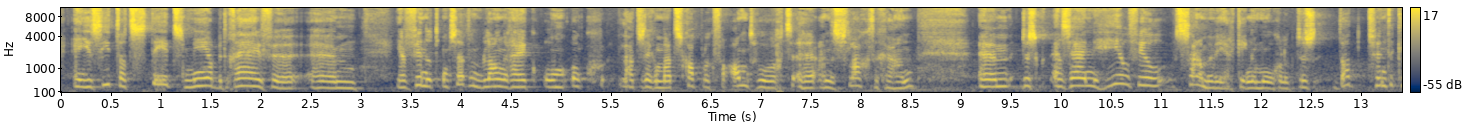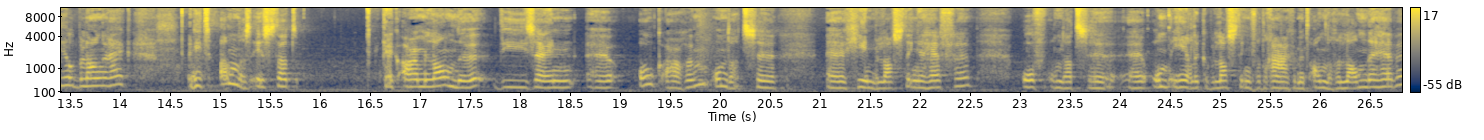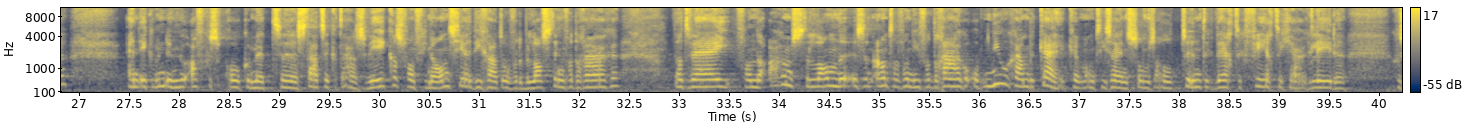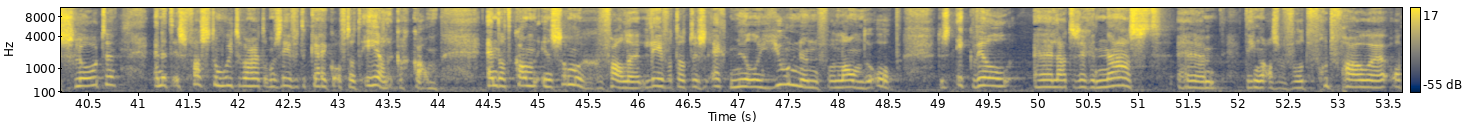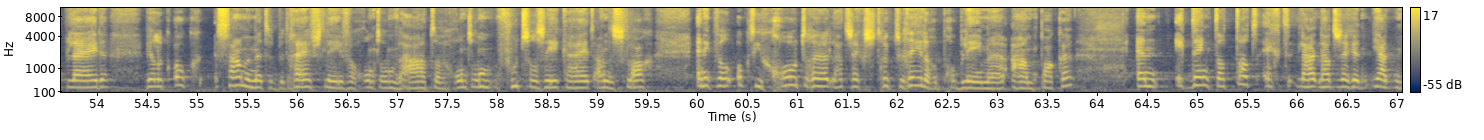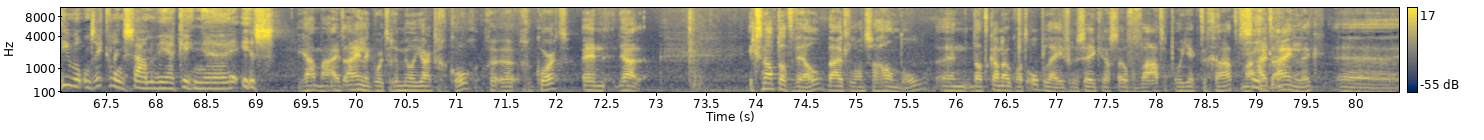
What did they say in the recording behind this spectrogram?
En je ziet dat steeds meer bedrijven ehm, ja, vinden het ontzettend belangrijk... om ook, laten we zeggen, maatschappelijk verantwoord eh, aan de slag te gaan. Ehm, dus er zijn heel veel samenwerkingen mogelijk. Dus dat vind ik heel belangrijk. En iets anders is dat Kijk, arme landen die zijn eh, ook arm omdat ze eh, geen belastingen heffen... of omdat ze eh, oneerlijke belastingverdragen met andere landen hebben. En ik ben nu afgesproken met eh, staatssecretaris Wekers van Financiën... die gaat over de belastingverdragen... dat wij van de armste landen eens een aantal van die verdragen opnieuw gaan bekijken. Want die zijn soms al 20, 30, 40 jaar geleden gesloten. En het is vast de moeite waard om eens even te kijken of dat eerlijker kan. En dat kan in sommige gevallen, levert dat dus echt miljoenen voor landen op. Dus ik wil, eh, laten we zeggen, naast eh, dingen als bijvoorbeeld vroedvrouwen opleiden... wil ik ook samen met het bedrijfsleven rondom water, rondom voedselzekerheid aan de slag. En ik wil ook die grotere, laten we zeggen, structurelere problemen aanpakken... En ik denk dat dat echt, la- laten we zeggen, ja, nieuwe ontwikkelingssamenwerking eh, is. Ja, maar uiteindelijk wordt er een miljard eh, gekort. En ja, ik snap dat wel, buitenlandse handel. En dat kan ook wat opleveren, zeker als het over waterprojecten gaat. Maar Zeker. uiteindelijk, eh,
